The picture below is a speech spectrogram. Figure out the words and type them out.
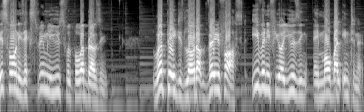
This phone is extremely useful for web browsing. Web pages load up very fast even if you are using a mobile internet.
